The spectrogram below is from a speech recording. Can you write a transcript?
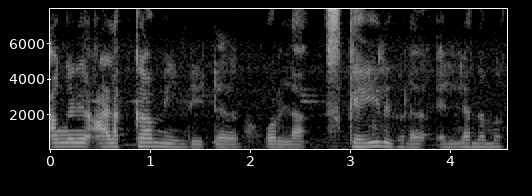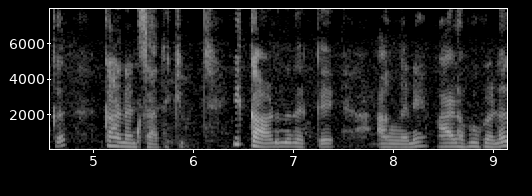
അങ്ങനെ അളക്കാൻ വേണ്ടിയിട്ട് ഉള്ള സ്കെയിലുകൾ എല്ലാം നമുക്ക് കാണാൻ സാധിക്കും. ഈ കാണുന്നതൊക്കെ അങ്ങനെ അളവുകൾ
